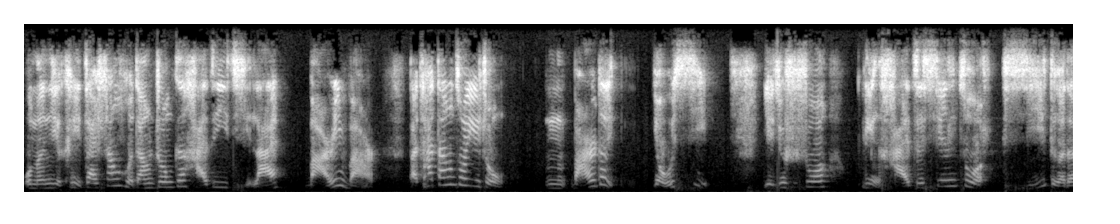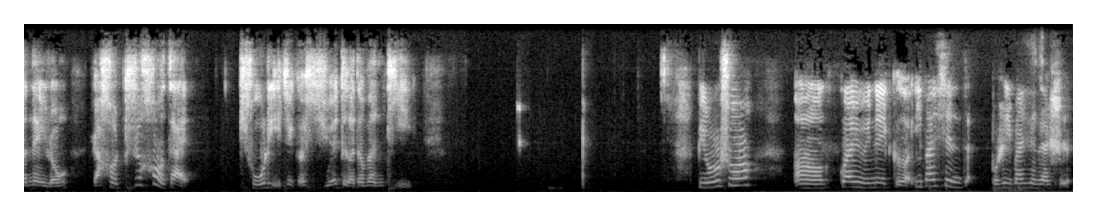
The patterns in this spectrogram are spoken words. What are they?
我们也可以在生活当中跟孩子一起来玩一玩，把它当做一种嗯玩的游戏。也就是说，领孩子先做习得的内容，然后之后再处理这个学得的问题。比如说。嗯，关于那个一般现在不是一般现在时，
